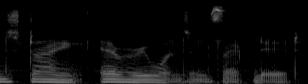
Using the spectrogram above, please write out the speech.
Everyone's dying. Everyone's infected.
